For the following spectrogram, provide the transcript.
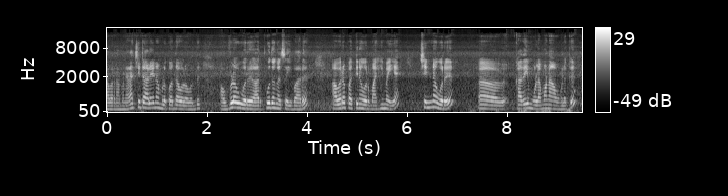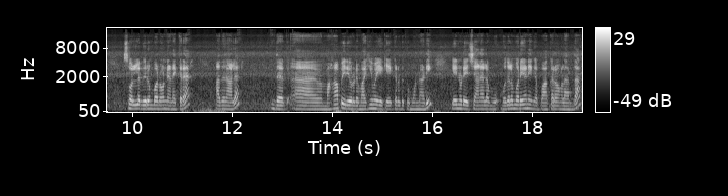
அவரை நம்ம நினச்சிட்டாலே நம்மளுக்கு வந்து அவரை வந்து அவ்வளோ ஒரு அற்புதங்கள் செய்வார். அவரை பற்றின ஒரு மகிமையை சின்ன ஒரு கதை மூலமாக நான் உங்களுக்கு சொல்ல விரும்பணும்னு நினைக்கிறேன். அதனால் இந்த மகாபெரியவருடைய மகா பெரியவருடைய மகிமையை கேட்குறதுக்கு முன்னாடி என்னுடைய சேனலை மு முதல் முறையாக நீங்கள் பார்க்குறவங்களா இருந்தால்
